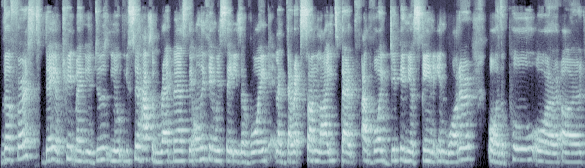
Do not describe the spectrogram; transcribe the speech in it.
The first day of treatment, you do you you still have some redness. The only thing we say is avoid like direct sunlight, that avoid dipping your skin in water or the pool or or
